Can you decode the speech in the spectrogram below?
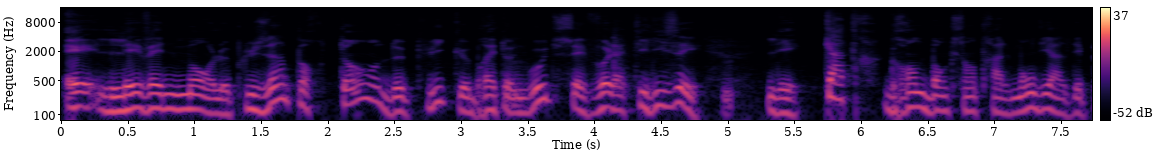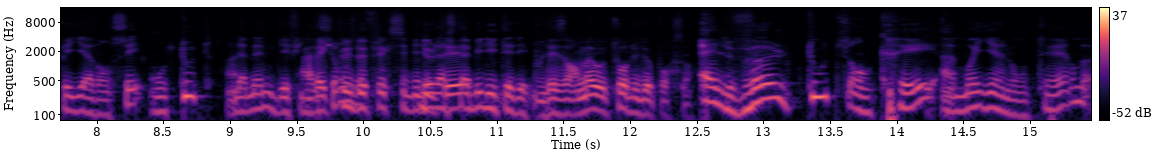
est l'événement le plus important depuis que Bretton Woods s'est volatilisé les quatre grandes banques centrales mondiales des pays avancés ont toutes la même définition Avec plus de flexibilité de la stabilité des prix. Désormais autour du 2%. Elles veulent toutes ancrer à moyen long terme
